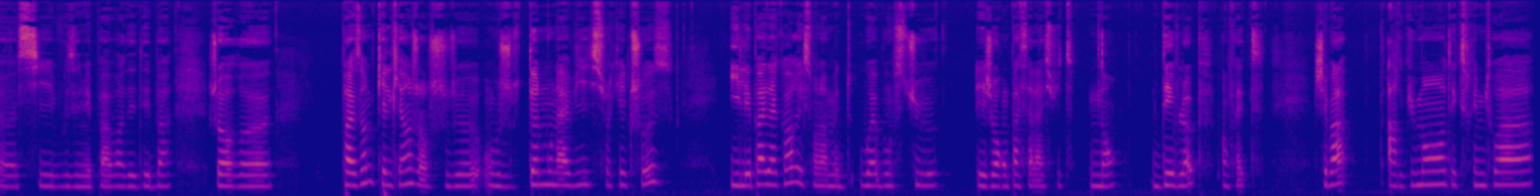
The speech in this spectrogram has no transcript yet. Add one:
euh, si vous aimez pas avoir des débats. Genre, euh, par exemple, quelqu'un, genre, je, je, donne mon avis sur quelque chose, il est pas d'accord, ils sont là en mode ouais, bon, si tu veux. Et genre, on passe à la suite. Non, développe en fait. Je sais pas, argumente, exprime-toi,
